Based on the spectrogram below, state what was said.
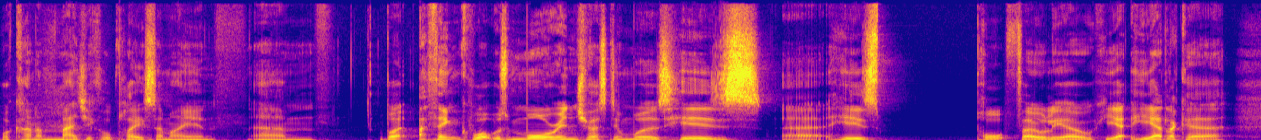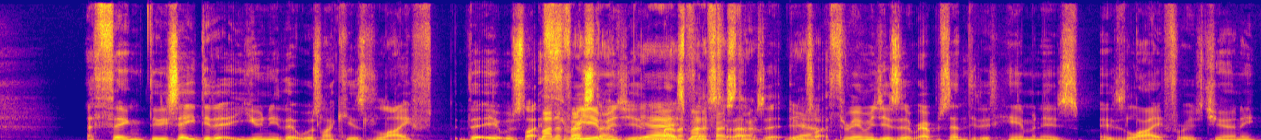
what kind of magical place am i in? Um, but i think what was more interesting was his uh, his portfolio. He had, he had like a a thing. Did he say he did it at uni that was like his life that it was like three images? Yeah, manifesto, manifesto. that was it. It was like three images that represented him and his his life or his journey.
